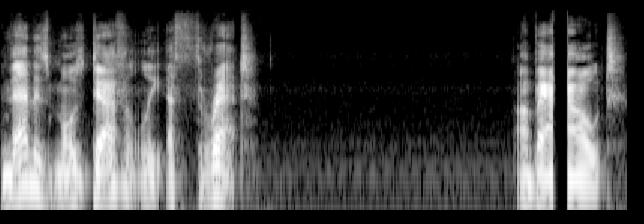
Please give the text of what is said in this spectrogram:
And that is most definitely a threat about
